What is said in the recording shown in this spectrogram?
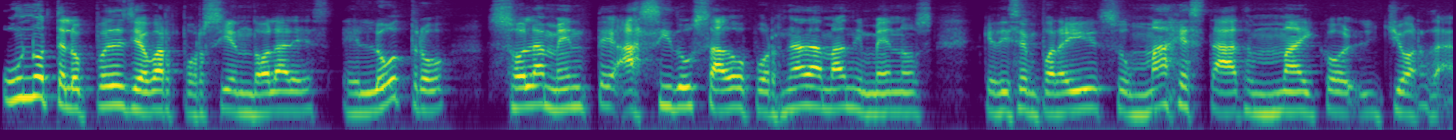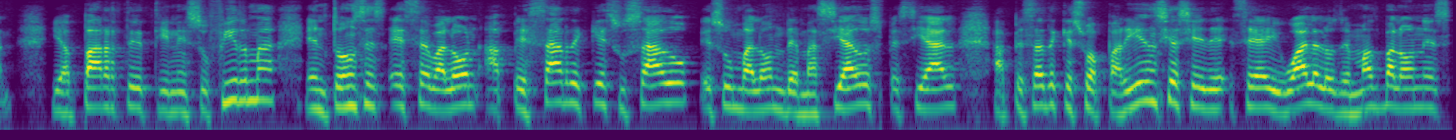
Uno te lo puedes llevar por 100 dólares, el otro solamente ha sido usado por nada más ni menos que dicen por ahí su majestad Michael Jordan. Y aparte tiene su firma, entonces ese balón, a pesar de que es usado, es un balón demasiado especial, a pesar de que su apariencia sea igual a los demás balones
